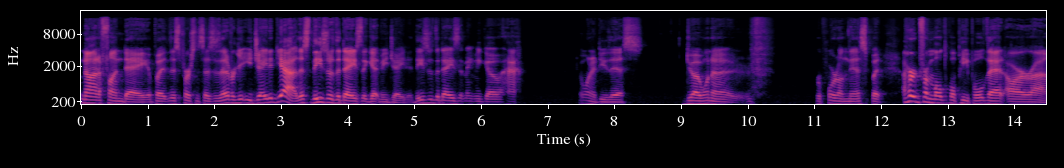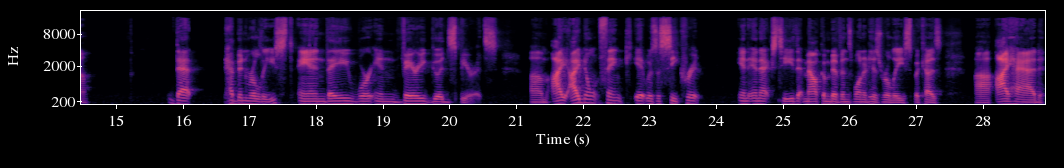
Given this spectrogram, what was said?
not a fun day but this person says does it ever get you jaded? Yeah this these are the days that get me jaded. These are the days that make me go ha do i want to do this? Do i want to report on this? But i heard from multiple people that are uh that have been released and they were in very good spirits. Um, I I don't think it was a secret in NXT that Malcolm Bivens wanted his release because uh, I had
